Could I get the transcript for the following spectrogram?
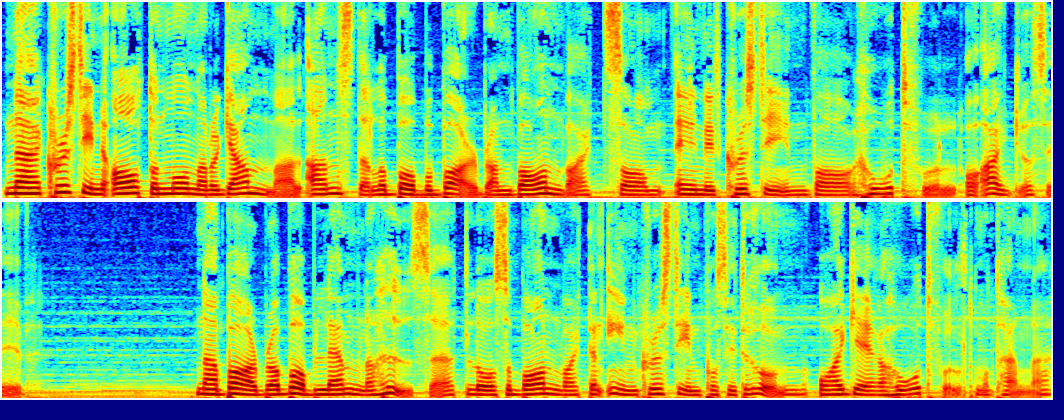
När Christine är 18 månader gammal anställer Bob och Barbara en barnvakt som enligt Christine var hotfull och aggressiv. När Barbara och Bob lämnar huset låser barnvakten in Christine på sitt rum och agerar hotfullt mot henne.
